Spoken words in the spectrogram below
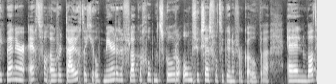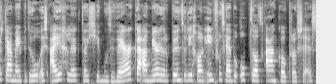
Ik ben er echt van overtuigd dat je op meerdere vlakken goed moet scoren om succesvol te kunnen verkopen. En wat ik daarmee bedoel is eigenlijk dat je moet werken aan meerdere punten die gewoon invloed hebben op dat aankoopproces.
